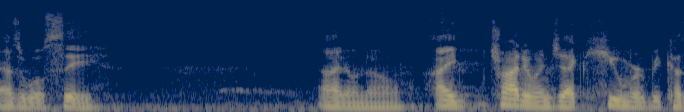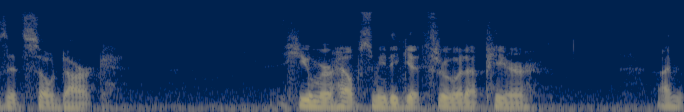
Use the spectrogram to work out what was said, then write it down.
as we'll see. I don't know. I try to inject humor because it's so dark. Humor helps me to get through it up here. I'm,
